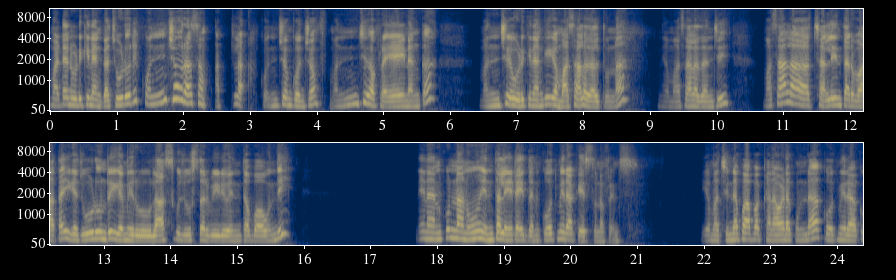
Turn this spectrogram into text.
మటన్ ఉడికినాక చూడురి కొంచెం రసం అట్లా కొంచెం కొంచెం మంచిగా ఫ్రై అయినాక మంచిగా ఉడికినాక ఇక మసాలా చల్లుతున్నా ఇక మసాలా దంచి మసాలా చల్లిన తర్వాత ఇక చూడుండ్రి ఇక మీరు లాస్ట్కు చూస్తారు వీడియో ఎంత బాగుంది. నేను అనుకున్నాను ఎంత లేట్ అయిద్దని కొత్తిమీరాకు వేస్తున్నా ఫ్రెండ్స్. ఇక మా చిన్న పాప కనబడకుండా కొత్తిమీరాకు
